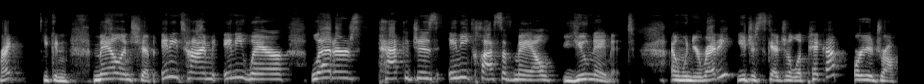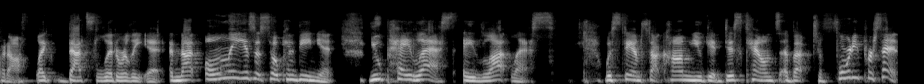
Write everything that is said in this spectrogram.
right? You can mail and ship anytime, anywhere, letters, packages, any class of mail, you name it. And when you're ready, you just schedule a pickup or you drop it off. Like that's literally it. And not only is it so convenient, you pay less, a lot less. With stamps.com, you get discounts of up to 40%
